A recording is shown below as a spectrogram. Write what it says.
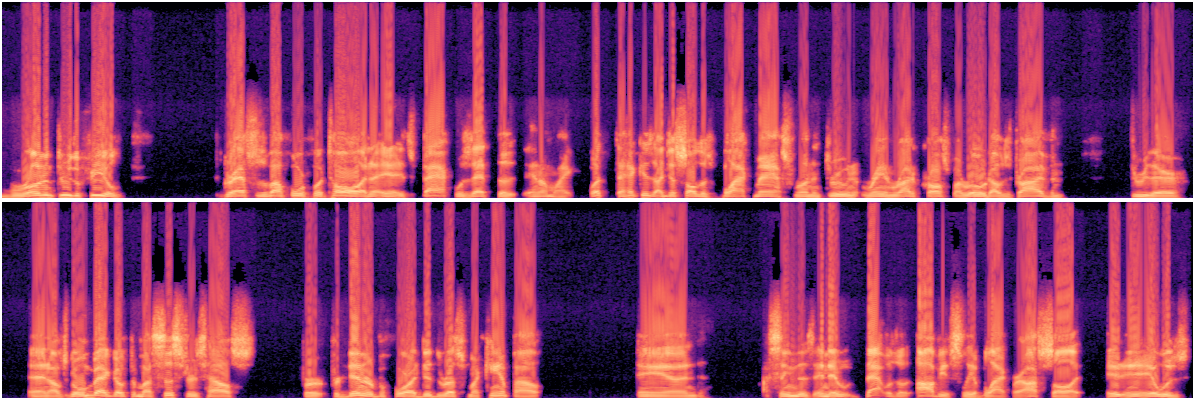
running through the field. The grass was about four foot tall, and its back was at the. And I'm like, "What the heck is?" I just saw this black mass running through, and it ran right across my road. I was driving through there, and I was going back up to my sister's house for for dinner before I did the rest of my camp out, and I seen this, and it, that was a, obviously a black bear. I saw it. it. It was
